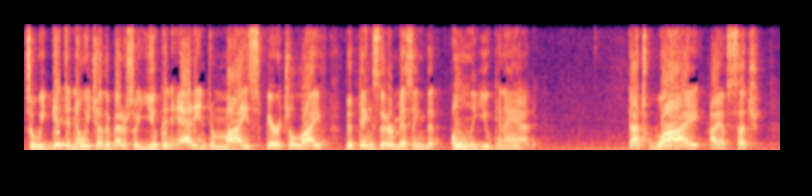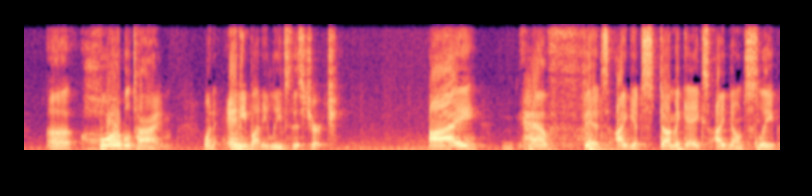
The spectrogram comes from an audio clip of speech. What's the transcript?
so we get to know each other better so you can add into my spiritual life the things that are missing that only you can add. That's why I have such a horrible time when anybody leaves this church. I have fits. I get stomach aches. I don't sleep.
